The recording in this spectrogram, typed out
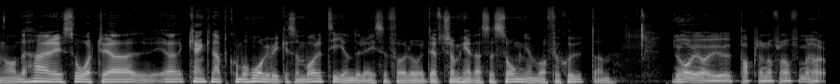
Ja, det här är svårt. Jag, jag kan knappt komma ihåg vilket som var det tionde racet förra året eftersom hela säsongen var förskjuten. Nu har jag ju papperna framför mig här.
